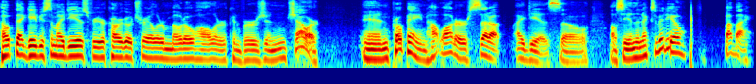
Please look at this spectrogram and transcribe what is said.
I hope that gave you some ideas for your cargo trailer, moto hauler conversion shower and propane hot water setup ideas. So I'll see you in the next video. Bye-bye.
